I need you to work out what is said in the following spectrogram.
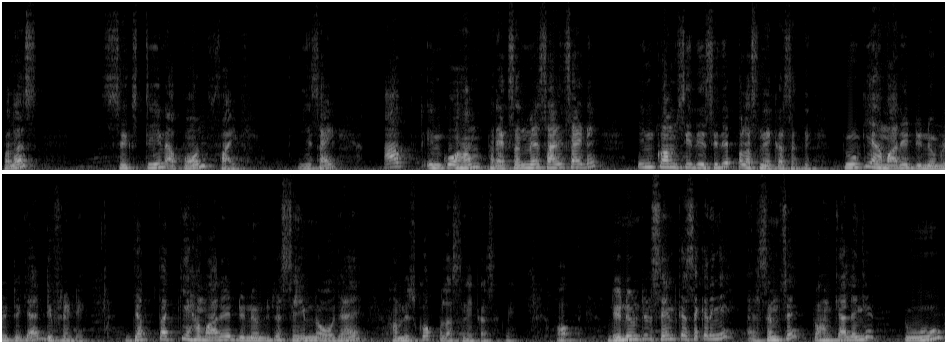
plus sixteen upon five ये साइड। अब इनको हम फ्रैक्शन में सारी साइड है, इनको हम सीधे सीधे प्लस नहीं कर सकते, क्योंकि हमारे डिनोमिनेटर क्या है डिफरेंट है। जब तक कि हमारे डिनोमिनेटर सेम ना हो जाए, हम इसको प्लस नहीं कर सकते। और डिनोमिनेटर सेम कैसे करेंगे? एल्सियम से तो हम क्या लेंगे? टू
